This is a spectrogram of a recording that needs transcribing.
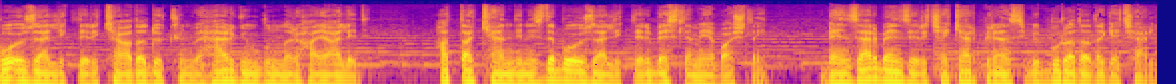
Bu özellikleri kağıda dökün ve her gün bunları hayal edin. Hatta kendinizde bu özellikleri beslemeye başlayın. Benzer benzeri çeker prensibi burada da geçerli.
